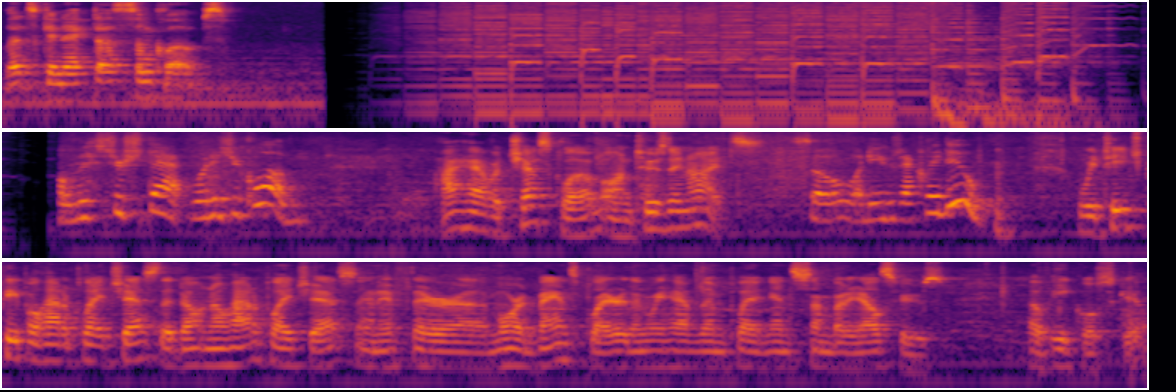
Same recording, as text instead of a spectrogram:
Let's connect us some clubs. Oh, Mr. Stat, what is your club? I have a chess club on Tuesday nights. So, what do you exactly do? We teach people how to play chess that don't know how to play chess, and if they're a more advanced player, then we have them play against somebody else who's of equal skill.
